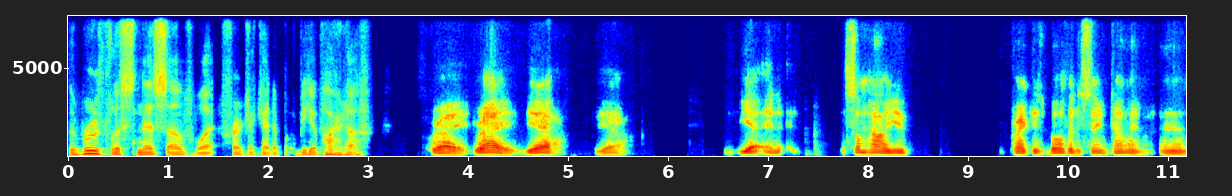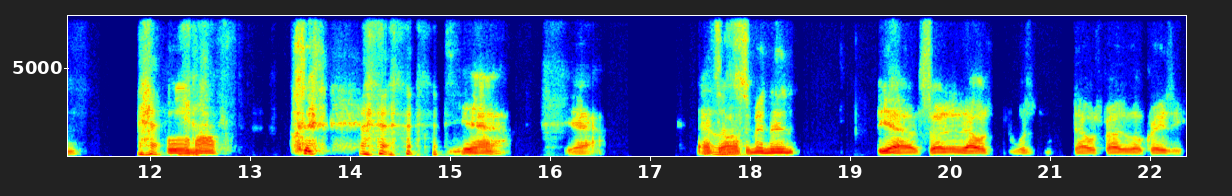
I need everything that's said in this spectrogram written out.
the ruthlessness of what Frederick had to be a part of. Right. Right. Yeah. Yeah. Yeah. And somehow you practice both at the same time and pull them off. yeah. Yeah. That's was- awesome. And then, yeah. So that was was that was probably a little crazy.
